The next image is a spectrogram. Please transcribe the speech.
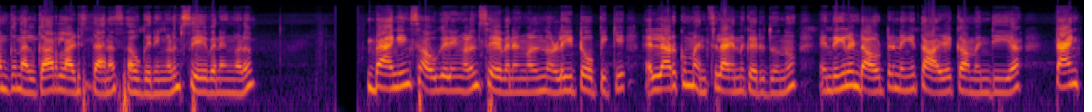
നമുക്ക് നൽകാറുള്ള അടിസ്ഥാന സൗകര്യങ്ങളും സേവനങ്ങളും. ബാങ്കിങ് സൗകര്യങ്ങളും സേവനങ്ങളും എന്നുള്ള ഈ ടോപ്പിക്ക് എല്ലാവർക്കും മനസ്സിലായെന്ന് കരുതുന്നു. എന്തെങ്കിലും ഡൗട്ട് ഉണ്ടെങ്കിൽ താഴെ കമന്റ് ചെയ്യുക. താങ്ക്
